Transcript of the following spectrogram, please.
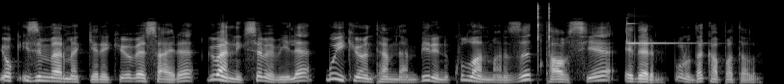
Yok izin vermek gerekiyor vesaire. Güvenlik sebebiyle bu iki yöntemden birini kullanmanızı tavsiye ederim. Bunu da kapatalım.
